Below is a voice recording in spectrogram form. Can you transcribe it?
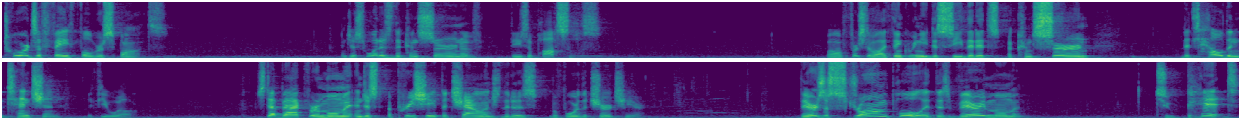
towards a faithful response. And just what is the concern of these apostles? Well, first of all, I think we need to see that it's a concern that's held in tension, if you will. Step back for a moment and just appreciate the challenge that is before the church here. There's a strong pull at this very moment to pit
